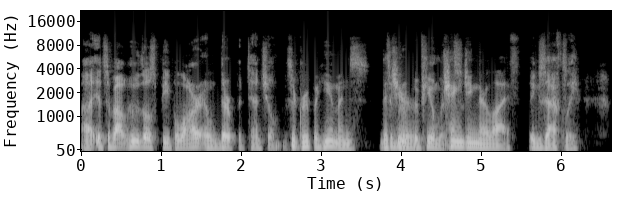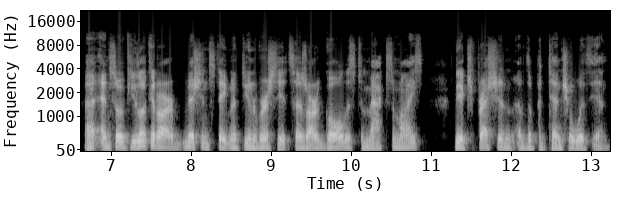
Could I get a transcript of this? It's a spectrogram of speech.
Uh, it's about who those people are and their potential. It's a group of humans that you're group of humans. changing their life. Exactly. Uh, and so if you look at our mission statement at the university, it says our goal is to maximize the expression of the potential within.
